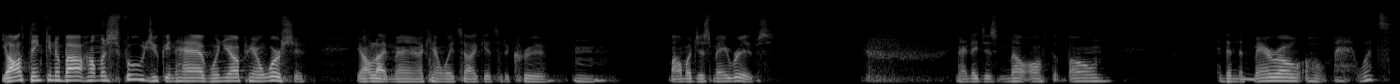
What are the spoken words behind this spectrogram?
Y'all thinking about how much food you can have when you're up here in worship. Y'all like, man, I can't wait till I get to the crib. Mm. Mama just made ribs. Man, they just melt off the bone. And then the marrow, oh man, what's?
